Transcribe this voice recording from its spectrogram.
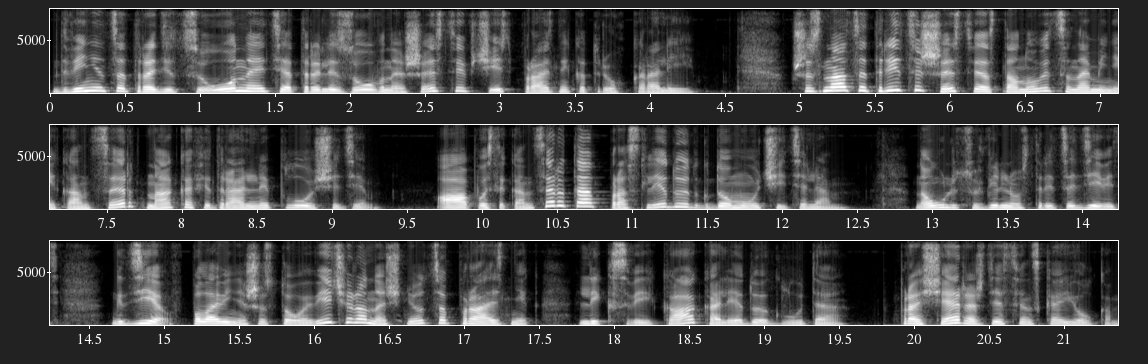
двинется традиционное театрализованное шествие в честь праздника Трех Королей. В 16.30 шествие остановится на мини-концерт на Кафедральной площади, а после концерта проследует к Дому учителя на улицу Вильнюс 39, где в половине шестого вечера начнется праздник Ликсвейка Каледуя Глута. Прощай, рождественская елка.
